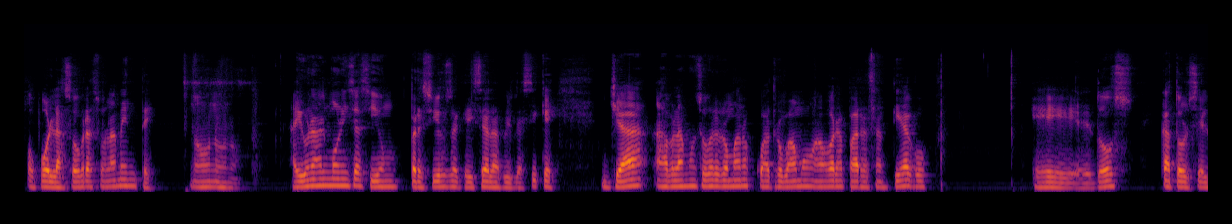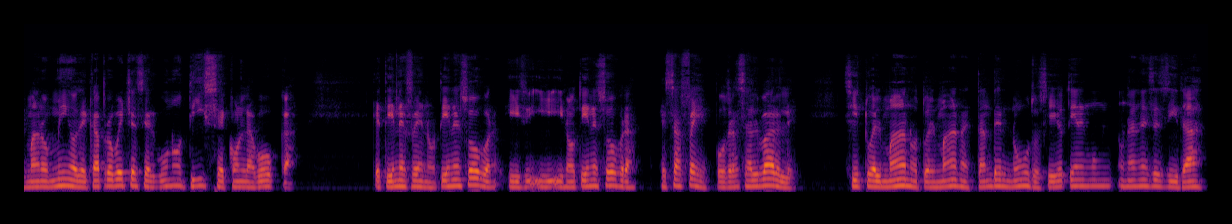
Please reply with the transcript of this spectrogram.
o por las obras solamente. No, no, no. Hay una armonización preciosa que dice la Biblia. Así que ya hablamos sobre Romanos 4. Vamos ahora para Santiago eh, 2, 14. Hermanos míos, ¿de qué aprovecha si alguno dice con la boca que tiene fe, no tiene sobra y, no tiene sobra? Esa fe podrá salvarle. Si tu hermano, tu hermana están desnudos, si ellos tienen una necesidad,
